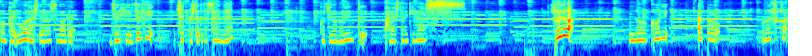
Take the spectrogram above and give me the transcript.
今回網羅していますので、ぜひぜひチェックしてくださいね。こちらもリンク貼らせていただきます。それでは、残り、あと、わずか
